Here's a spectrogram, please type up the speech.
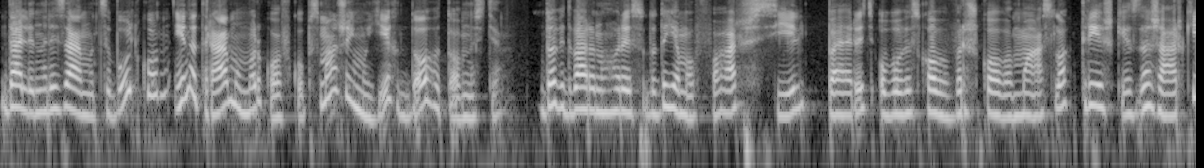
Далі нарізаємо цибульку і натираємо морковку, обсмажуємо їх до готовності. До відвареного рису додаємо фарш, сіль, перець, обов'язково вершкове масло, трішки зажарки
